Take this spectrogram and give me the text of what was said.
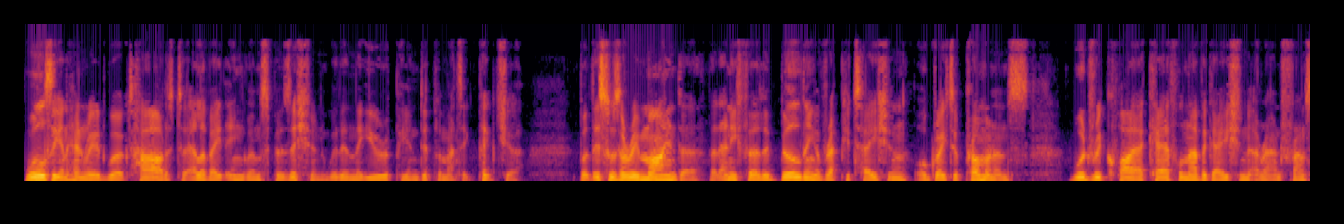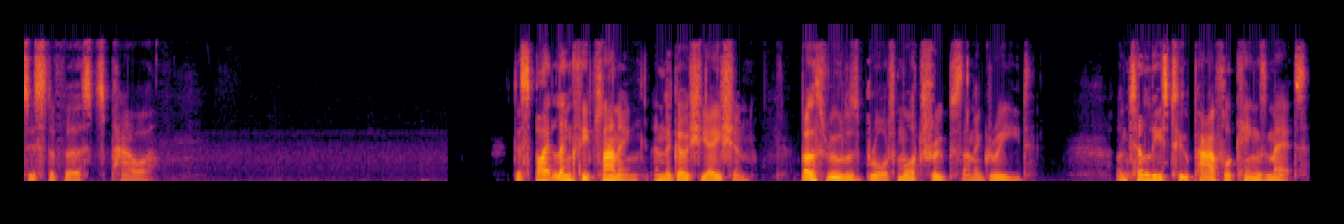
Wolsey and Henry had worked hard to elevate England's position within the European diplomatic picture, but this was a reminder that any further building of reputation or greater prominence would require careful navigation around Francis I's power. Despite lengthy planning and negotiation, both rulers brought more troops than agreed. Until these two powerful kings met,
